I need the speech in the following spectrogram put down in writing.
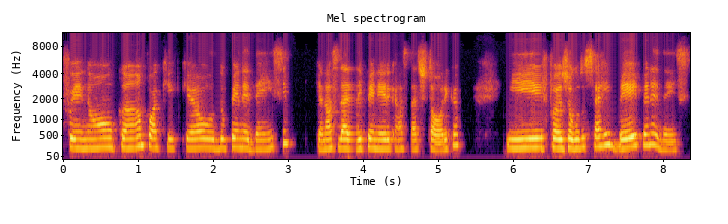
fui num campo aqui que é o do Penedense, que é na cidade de Peneira, que é uma cidade histórica, e foi o jogo do CRB e Penedense.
